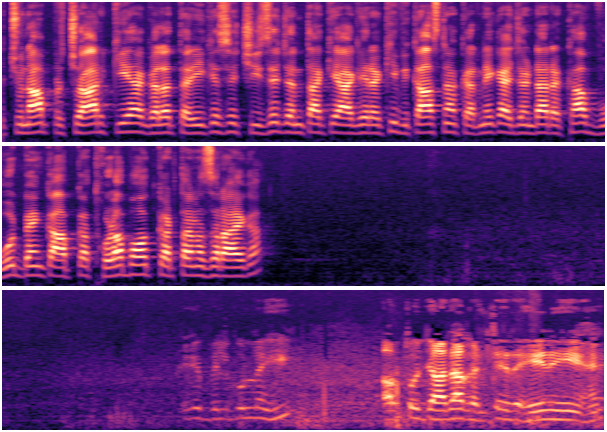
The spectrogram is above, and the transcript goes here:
चुनाव प्रचार किया गलत तरीके से चीज़ें जनता के आगे रखी विकास ना करने का एजेंडा रखा वोट बैंक आपका थोड़ा बहुत करता नज़र आएगा? ये बिल्कुल नहीं। अब तो ज़्यादा घंटे रहे नहीं हैं।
